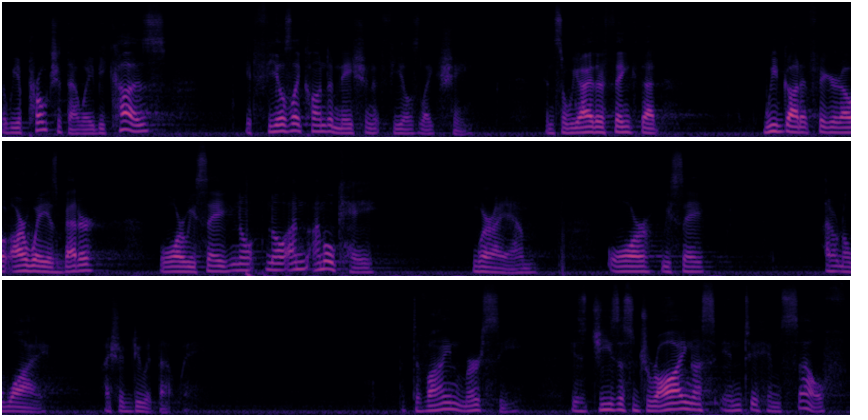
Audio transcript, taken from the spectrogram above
that we approach it that way because it feels like condemnation, it feels like shame. And so we either think that we've got it figured out, our way is better, or we say, you know, no, I'm, I'm okay where I am. Or we say, I don't know why I should do it that way But divine mercy is Jesus drawing us into himself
